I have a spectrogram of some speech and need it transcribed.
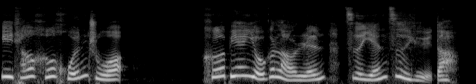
一条河浑浊。河边有个老人自言自语道：“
